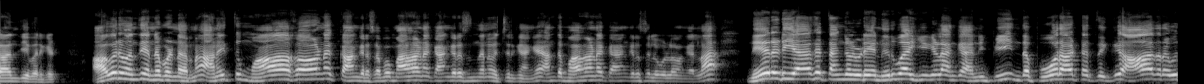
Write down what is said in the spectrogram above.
காந்தி அவர்கள். அவர் வந்து என்ன பண்ணாருன்னா அனைத்து மாகாண காங்கிரஸ் அப்போ மாகாண காங்கிரஸ் தானே வச்சுருக்காங்க. அந்த மாகாண காங்கிரஸில் உள்ளவங்க எல்லாம் நேரடியாக தங்களுடைய நிர்வாகிகளை அங்கே அனுப்பி இந்த போராட்டத்துக்கு ஆதரவு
